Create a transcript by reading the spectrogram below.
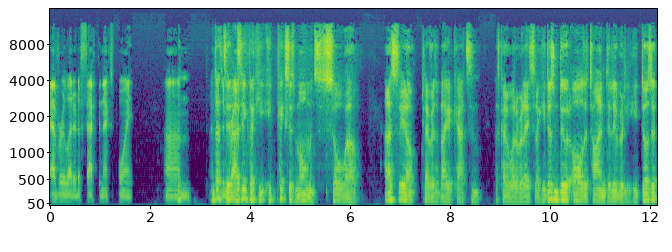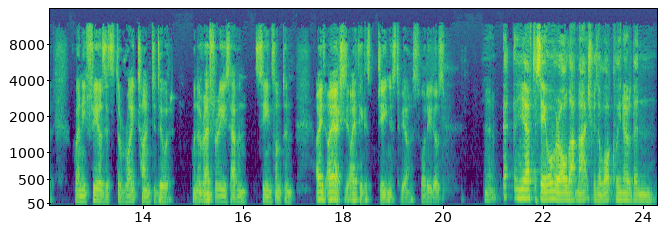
ever let it affect the next point. Um, and that's it. I think like he, he picks his moments so well. And that's, you know, clever as a bag of cats. And that's kind of what it relates to. Like he doesn't do it all the time deliberately. He does it when he feels it's the right time to do it. When the mm-hmm. referees haven't seen something. I, I actually, I think it's genius, to be honest, what he does. Yeah. Uh, you have to say, overall, that match was a lot cleaner than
